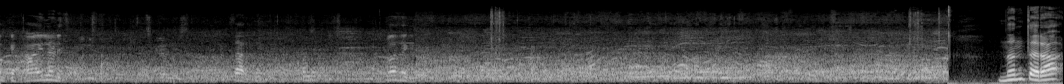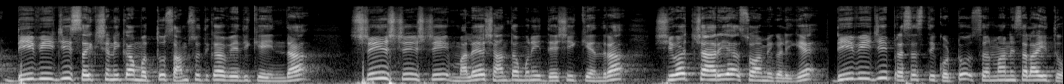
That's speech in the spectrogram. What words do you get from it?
ಓಕೆ ಹಾಂ ಇಲ್ಲಿ ನೋಡಿ. ಸರ್ ಕ್ಲೋಸ್ ಆಗಿ. ನಂತರ ಡಿವಿಜಿ ಶೈಕ್ಷಣಿಕ ಮತ್ತು ಸಾಂಸ್ಕೃತಿಕ ವೇದಿಕೆಯಿಂದ ಶ್ರೀ ಶ್ರೀ ಶ್ರೀ ಮಲಯ ಶಾಂತಮುನಿ ದೇಶಿಕೇಂದ್ರ ಶಿವಾಚಾರ್ಯ ಸ್ವಾಮಿಗಳಿಗೆ ಡಿ ವಿ ಜಿ ಪ್ರಶಸ್ತಿ ಕೊಟ್ಟು ಸನ್ಮಾನಿಸಲಾಯಿತು.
